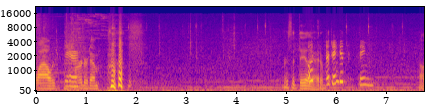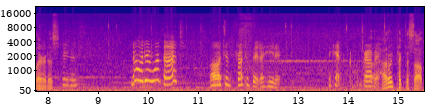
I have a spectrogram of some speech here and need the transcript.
Wow, we There. murdered him. Where's the daily What? item? I didn't get the thing. Oh, there it is. There it is. No, I didn't want that. Oh, it's in front of it. I hate it. I can't g- grab it. How do we pick this up?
